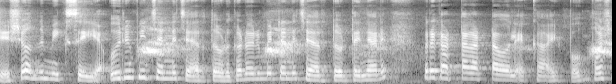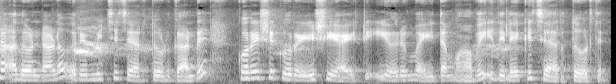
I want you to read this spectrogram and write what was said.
ശേഷം ഒന്ന് മിക്സ് ചെയ്യുക ഒരുമിച്ച് തന്നെ ചേർത്ത് കൊടുക്കണം. ഒരുമിച്ച് തന്നെ ചേർത്ത് കൊടുത്തു കഴിഞ്ഞാൽ ഒരു കട്ട കട്ട പോലെയൊക്കെ ആയിപ്പോകും പക്ഷേ അതുകൊണ്ടാണ് ഒരുമിച്ച് ചേർത്ത് കൊടുക്കാണ്ട് കുറേശ്ശെ കുറേശ്ശെ ആയിട്ട് ഈ ഒരു മൈദ മാവ് ഇതിലേക്ക് ചേർത്ത് കൊടുത്തിട്ട്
